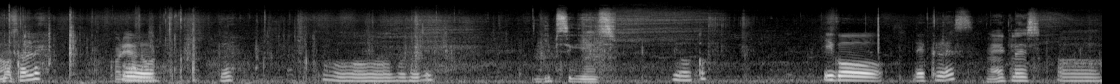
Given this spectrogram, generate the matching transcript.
뭐 살래? Corea Oh. Norte. 어, 뭐 사지? Gypsy Games. 이거 할까? 이거 넥클래스? Necklace. 어,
